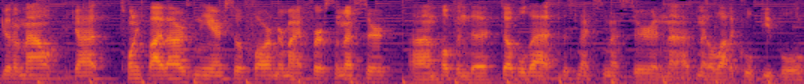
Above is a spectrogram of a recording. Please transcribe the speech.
good amount. Got 25 hours in the air so far under my first semester. I'm hoping to double that this next semester and uh, I've met a lot of cool people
